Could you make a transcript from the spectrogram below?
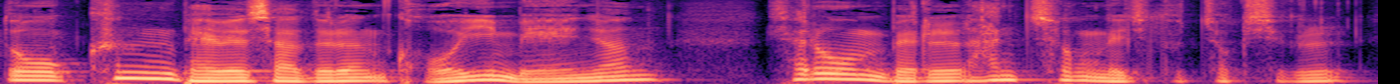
또큰 배 회사들은 거의 매년 새로운 배를 한 척 내지 두 척씩을 어,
